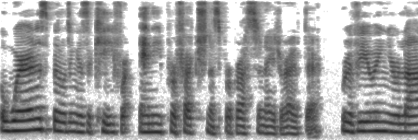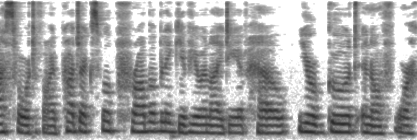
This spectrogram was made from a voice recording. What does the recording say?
Awareness building is a key for any perfectionist procrastinator out there. Reviewing your last four to five projects will probably give you an idea of how your good enough work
